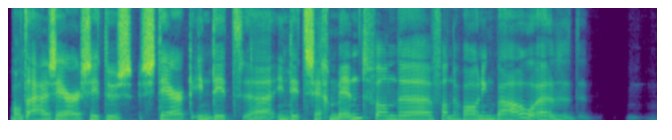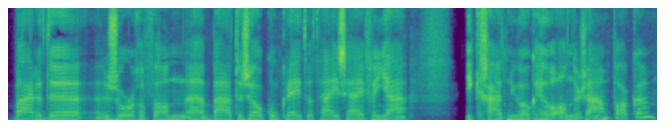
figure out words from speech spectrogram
want ASR zit dus sterk in dit, uh, in dit segment van de, van de woningbouw. Uh, waren de zorgen van uh, Baten zo concreet dat hij zei van ja, ik ga het nu ook heel anders aanpakken?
